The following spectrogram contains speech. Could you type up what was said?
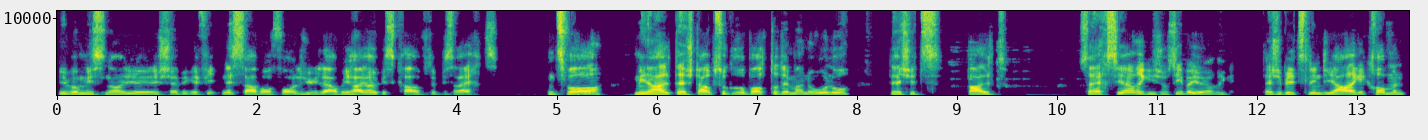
über mein neues schäbige Fitness-Abo vollhülle, aber ich habe ja etwas gekauft, etwas rechts. Und zwar mein alter Staubsaugerroboter, der Manolo, der ist jetzt bald sechsjährig, ist er, siebenjährig. Der ist ein bisschen in die Jahre gekommen,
